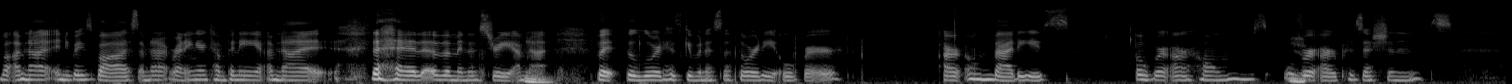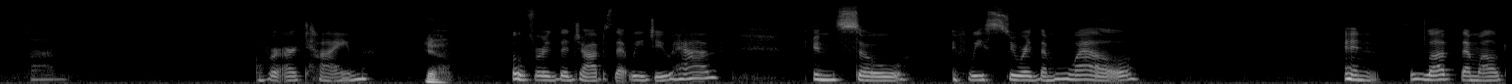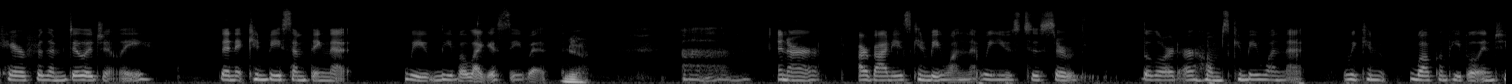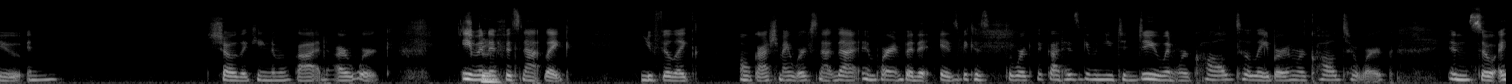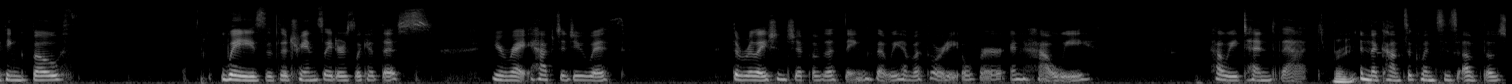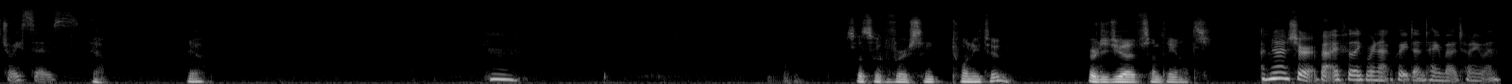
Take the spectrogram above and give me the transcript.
well, I'm not anybody's boss. I'm not running a company. I'm not the head of a ministry. I'm not. But the Lord has given us authority over our own bodies, over our homes, over our possessions, um, over our time yeah. over the jobs that we do have. And so, if we steward them well and love them well, care for them diligently, then it can be something that we leave a legacy with. Yeah. Um, and our our bodies can be one that we use to serve the Lord. Our homes can be one that we can welcome people into and show the kingdom of God. Our work, even if it's not like you feel like, oh gosh, my work's not that important, but it is because it's the work that God has given you to do, and we're called to labor and we're called to work. And so I think both ways that the translators look at this, you're right, have to do with the relationship of the things that we have authority over and how we how we tend that Right. and the consequences of those choices. Yeah. Yeah. Hmm. So let's look at verse in 22. Or did you have something else? I'm not sure, but I feel like we're not quite done talking about 21.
